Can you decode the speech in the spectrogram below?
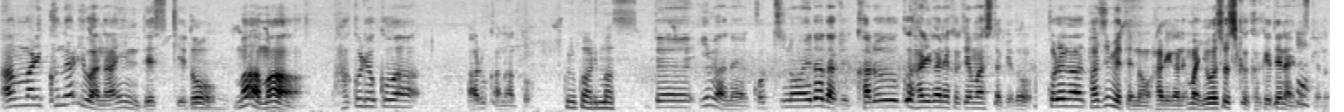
あんまりくなりはないんですけど、まあまあ迫力はあるかなと。迫力ありますで今ねこっちの枝だけ軽く針金かけましたけどこれが初めての針金まあ要所しかかけてないんですけど。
